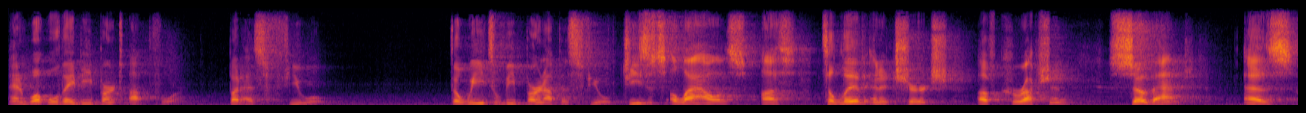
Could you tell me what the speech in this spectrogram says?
And what will they be burnt up for? But as fuel. The weeds will be burnt up as fuel. Jesus allows us to live in a church of corruption so that, as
